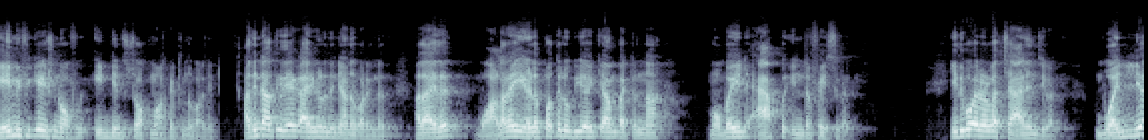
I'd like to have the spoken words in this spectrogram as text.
Gamification of Indian stock market എന്ന് പറഞ്ഞിട്ട്. അതിന്റെ അകത്ത് ഇതേ കാര്യങ്ങൾ തന്നെയാണ് പറയുന്നത്. അതായത് വളരെ എളുപ്പത്തിൽ ഉപയോഗിക്കാൻ പറ്റുന്ന മൊബൈൽ ആപ്പ് ഇന്റർഫേസുകൾ ഇതുപോലെയുള്ള ചാലഞ്ചുകൾ വലിയ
